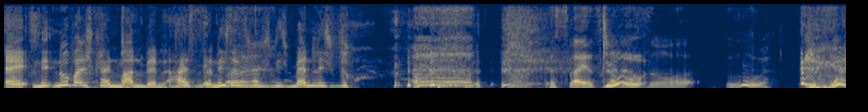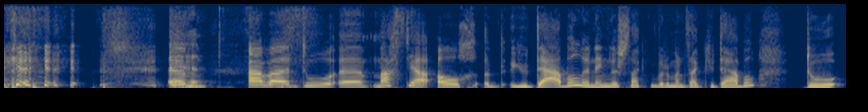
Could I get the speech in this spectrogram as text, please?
Ey, nur weil ich kein Mann bin, heißt es ja nicht, dass ich mich nicht männlich Das war jetzt du. so. Uh. Ja. ähm, aber du äh, machst ja auch, you dabble, in Englisch sagt, würde man sagen, you dabble. Du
